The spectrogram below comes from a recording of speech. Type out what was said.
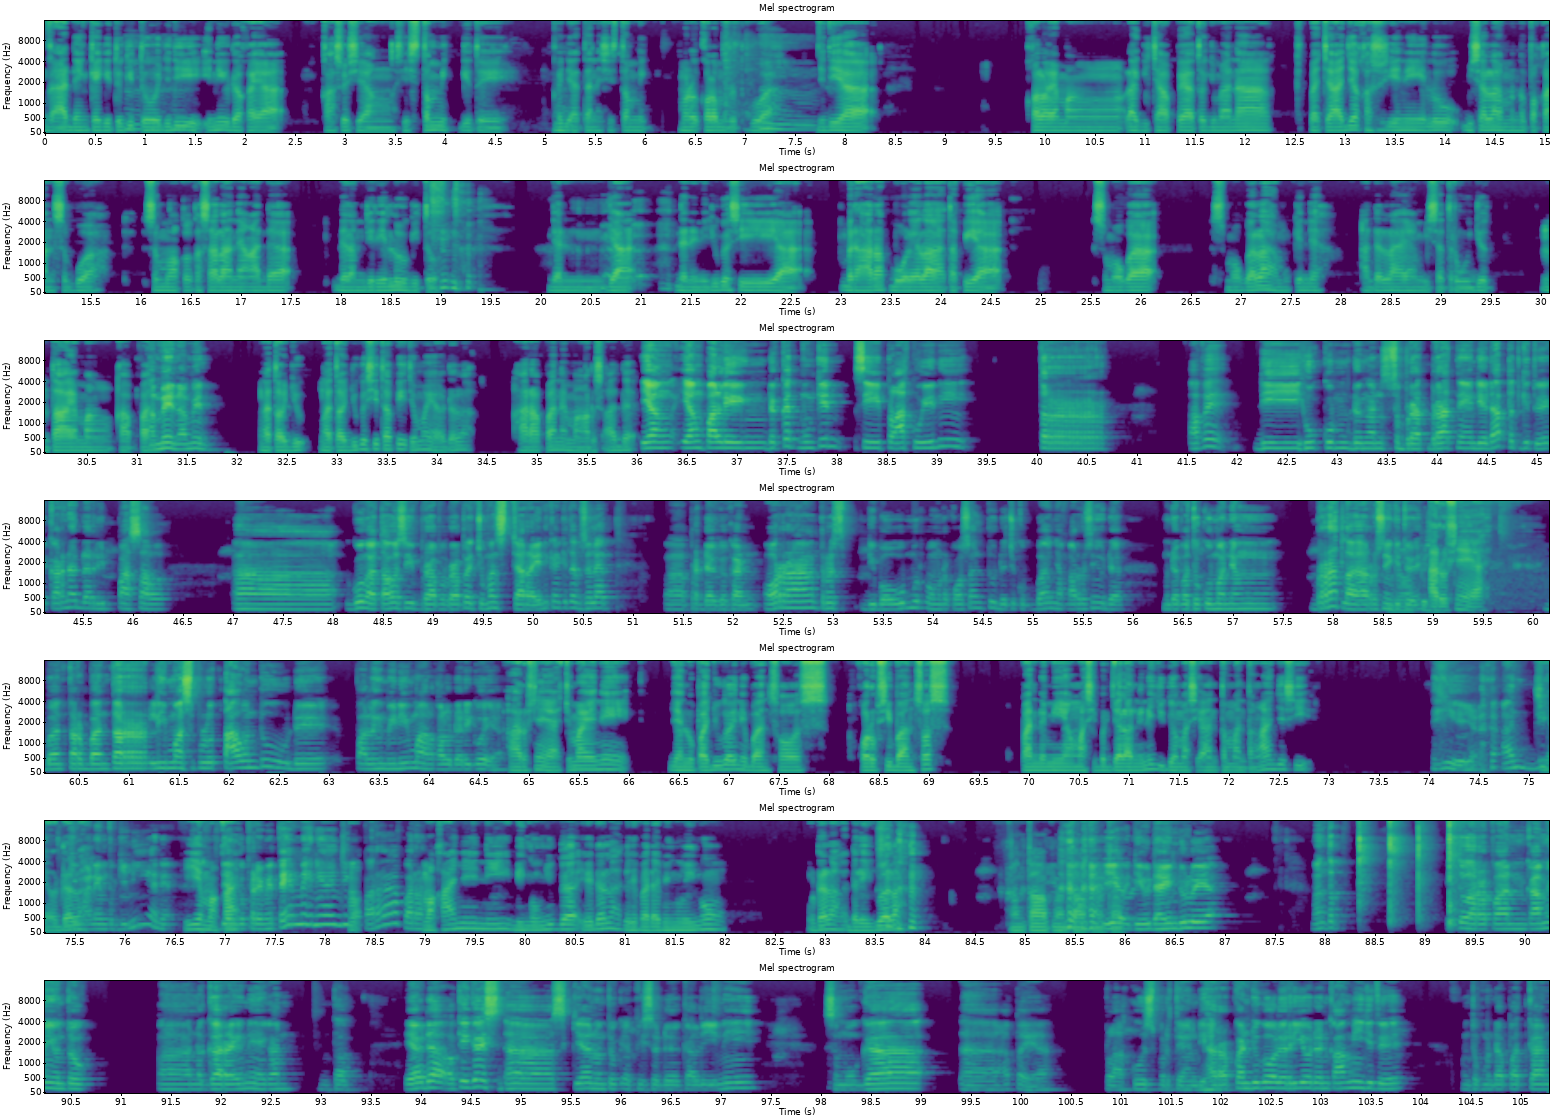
Nggak ada yang kayak gitu-gitu. Hmm, hmm, jadi ini udah kayak kasus yang sistemik gitu ya kejahatan yang sistemik menurut kalau menurut gua. Hmm. jadi ya kalau emang lagi capek atau gimana baca aja kasus ini. Lu bisalah melupakan sebuah semua kekesalan yang ada dalam diri lu gitu. Dan ya dan ini juga sih ya berharap boleh lah. Tapi ya semoga semoga lah mungkin ya adalah yang bisa terwujud. Entah emang kapan. Amin amin. Nggak tahu juga nggak tahu juga sih tapi cuma ya udahlah harapan emang harus ada. Yang yang paling deket mungkin si pelaku ini ter apa ya, dihukum dengan seberat-beratnya yang dia dapat gitu ya. Karena dari pasal eh gue nggak tahu sih berapa berapa cuman secara ini kan kita bisa lihat eh, perdagangan orang terus di bawah umur pemerkosaan itu udah cukup banyak. Harusnya udah mendapat hukuman yang berat lah harusnya gitu ya harusnya ya bantar-bantar 5-10 tahun tuh udah paling minimal kalau dari gue ya harusnya ya cuma ini jangan lupa juga ini bansos korupsi bansos pandemi yang masih berjalan ini juga masih antem-anteng aja sih Iya ya, anjing. Ya udahlah. Gimana yang beginian ya? iya Jangan maka gue remeh-temeh nih anjing. Ma- Parah, parah. makanya ini bingung juga ya udahlah daripada bingung-bingung udahlah dari gua lah mantap mantap mantap diudahin dulu ya. Mantep. Itu harapan kami untuk eh, negara ini ya kan. Mantap. Ya udah, oke guys. Eh, sekian untuk episode kali ini. Semoga eh, apa ya? Pelaku seperti yang diharapkan juga oleh Rio dan kami gitu ya. Untuk mendapatkan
